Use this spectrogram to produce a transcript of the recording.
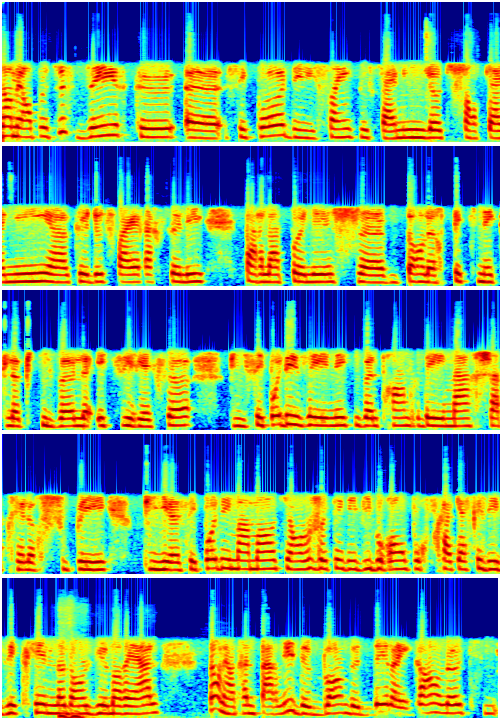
Non, mais on peut tous dire que euh, c'est pas des simples familles là, qui sont tannées euh, que de se faire harceler par la police euh, dans leur pique-nique puis qu'ils veulent étirer ça. Puis c'est pas des aînés qui veulent prendre des marches après leur souper. Puis euh, c'est pas des mamans qui ont jeté des biberons pour fracasser des vitrines là, dans le vieux Montréal. Là, on est en train de parler de bandes de délinquants là, qui,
